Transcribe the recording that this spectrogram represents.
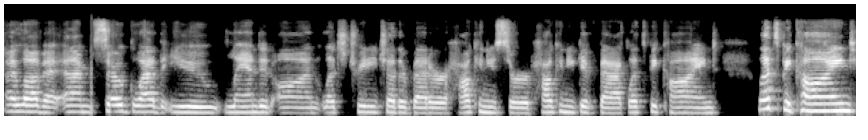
I love it. And I'm so glad that you landed on let's treat each other better. How can you serve? How can you give back? Let's be kind. Let's be kind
